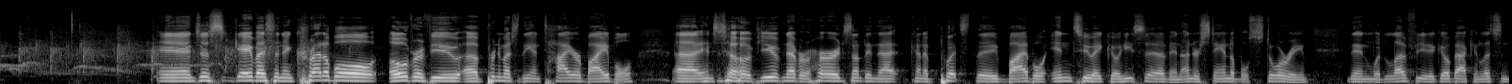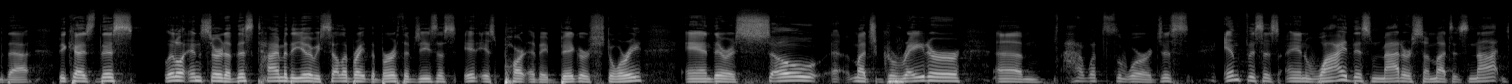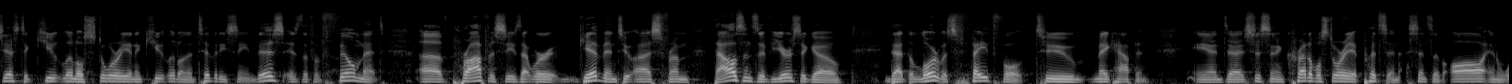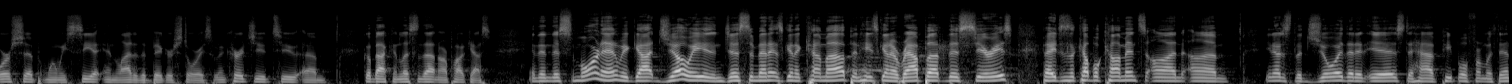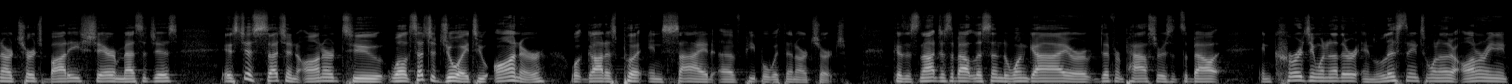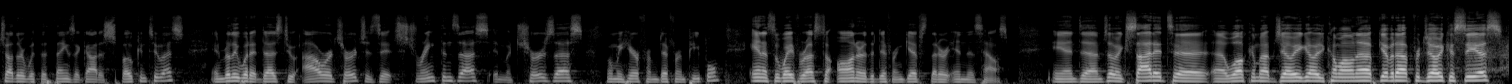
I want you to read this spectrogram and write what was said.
and just gave us an incredible overview of pretty much the entire Bible. Uh, and so, if you've never heard something that kind of puts the Bible into a cohesive and understandable story, then would love for you to go back and listen to that because this little insert of this time of the year we celebrate the birth of Jesus, it is part of a bigger story. And there is so uh, much greater, um, what's the word? Just emphasis in why this matters so much. It's not just a cute little story and a cute little nativity scene. This is the fulfillment of prophecies that were given to us from thousands of years ago that the Lord was faithful to make happen. And uh, it's just an incredible story. It puts a sense of awe and worship when we see it in light of the bigger story. So we encourage you to um, go back and listen to that in our podcast. And then this morning, we got Joey. In just a minute, is going to come up and he's going to wrap up this series. Hey, just a couple comments on. Um, you know, just the joy that it is to have people from within our church body share messages. It's just such an honor to, well, it's such a joy to honor what God has put inside of people within our church because it's not just about listening to one guy or different pastors. It's about encouraging one another and listening to one another, honoring each other with the things that God has spoken to us. And really, what it does to our church is it strengthens us, it matures us when we hear from different people. And it's a way for us to honor the different gifts that are in this house. And um, so I'm excited to uh, welcome up Joey. Go, come on up. Give it up for Joey Casillas.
